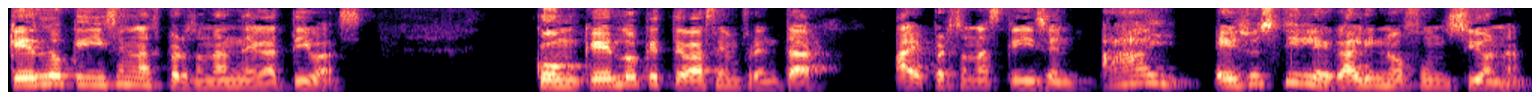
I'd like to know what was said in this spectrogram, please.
¿Qué es lo que dicen las personas negativas? ¿Con qué es lo que te vas a enfrentar? Hay personas que dicen, ay, eso es ilegal y no funciona.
